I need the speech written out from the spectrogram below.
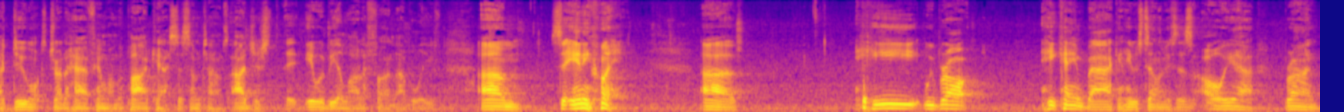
I do want to try to have him on the podcast sometimes. I just it, it would be a lot of fun, I believe. Um, so anyway, uh, he we brought he came back and he was telling me he says, "Oh yeah, Brian,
